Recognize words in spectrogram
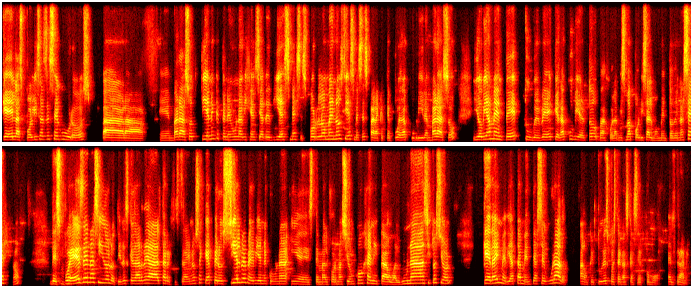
que las pólizas de seguros para embarazo tienen que tener una vigencia de 10 meses, por lo menos 10 meses para que te pueda cubrir embarazo y obviamente tu bebé queda cubierto bajo la misma póliza al momento de nacer, ¿no? Después de nacido lo tienes que dar de alta, registrar y no sé qué, pero si el bebé viene con una este, malformación congénita o alguna situación, queda inmediatamente asegurado, aunque tú después tengas que hacer como el trámite.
